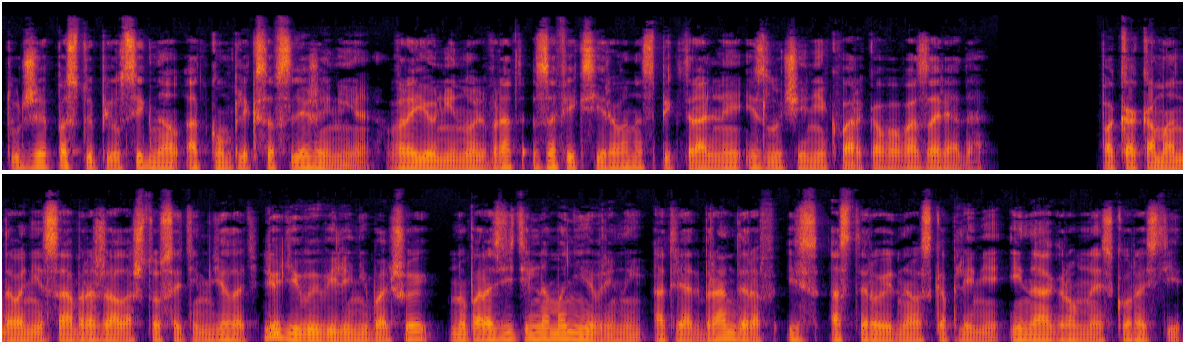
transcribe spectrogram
Тут же поступил сигнал от комплексов слежения. В районе 0 врат зафиксировано спектральное излучение кваркового заряда. Пока командование соображало, что с этим делать, люди вывели небольшой, но поразительно маневренный отряд брандеров из астероидного скопления и на огромной скорости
